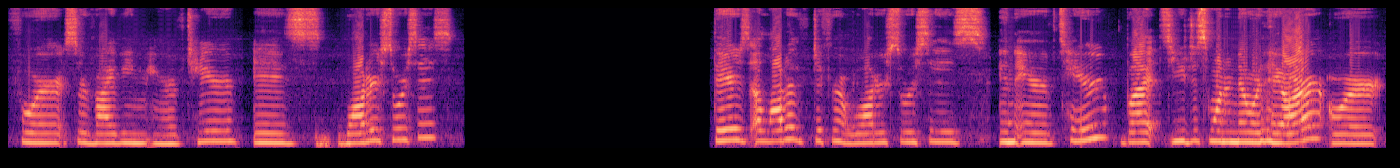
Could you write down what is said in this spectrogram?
for surviving Era of Terror is water sources. There's a lot of different water sources in the Era of Terror, but you just want to know where they are or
